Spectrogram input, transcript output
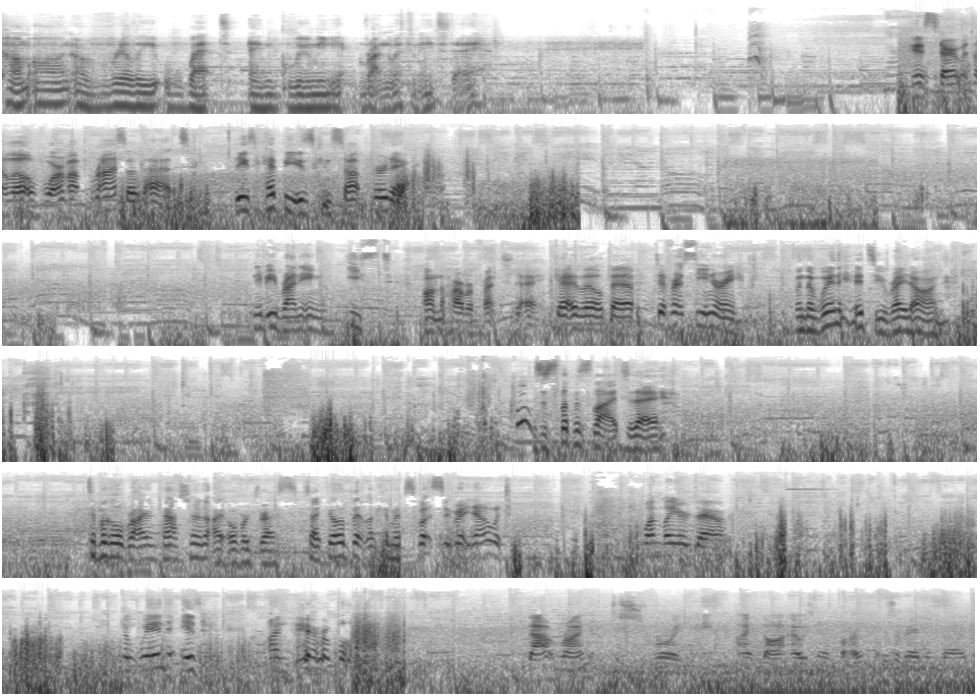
come on a really wet and gloomy run with me today. I'm gonna start with a little warm-up run so that these hippies can stop hurting. I'm gonna be running east on the harbor front today. Get a little bit of different scenery when the wind hits you right on. It's a slip and slide today. Typical Ryan fashion, I overdress. So I feel a bit like I'm in a sweatsuit right now with one layer down. The wind is unbearable. That run destroyed me. I thought I was gonna barf. There's a random dog.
